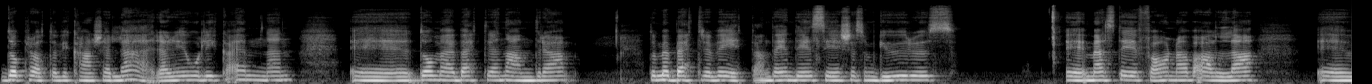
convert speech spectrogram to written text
Då pratar vi kanske lärare i olika ämnen. Eh, de är bättre än andra. De är bättre vetande, en del ser sig som gurus, eh, mest erfarna av alla. Eh,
